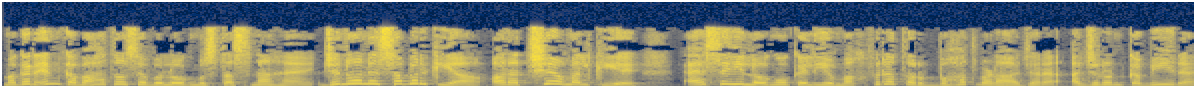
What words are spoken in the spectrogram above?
مگر ان کباہتوں سے وہ لوگ مستثنا ہیں جنہوں نے صبر کیا اور اچھے عمل کیے۔ ایسے ہی لوگوں کے لیے مغفرت اور بہت بڑا اجر ہے، اجر کبیر ہے،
